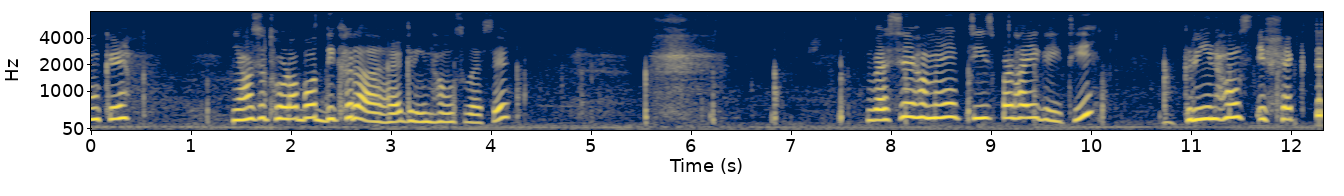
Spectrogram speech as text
ओके यहाँ से थोड़ा बहुत दिख रहा है ग्रीन हाउस वैसे। वैसे हमें एक चीज़ पढ़ाई गई थी ग्रीन हाउस इफ़ेक्ट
